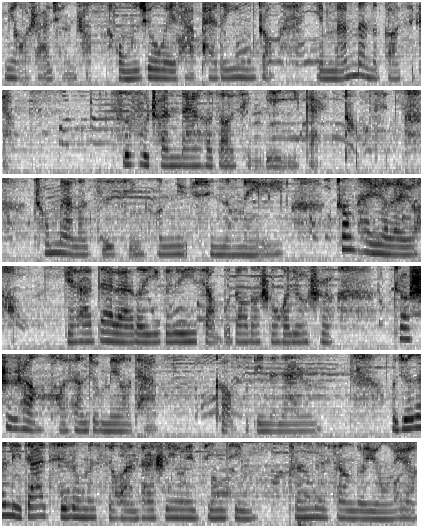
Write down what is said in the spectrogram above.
秒杀全场，红袖为她拍的硬照也满满的高级感，私服穿搭和造型也一改土气，充满了自信和女性的魅力，状态越来越好，给她带来的一个意想不到的收获就是，这世上好像就没有她搞不定的男人。我觉得李佳琦这么喜欢她，是因为金靖真的像个永远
